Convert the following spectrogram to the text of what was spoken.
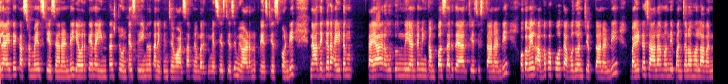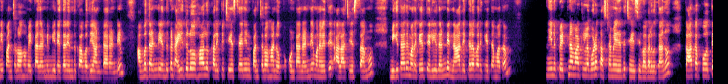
ఇలా అయితే కస్టమైజ్ చేశానండి. ఎవరికైనా ఇంట్రెస్ట్ ఉంటే స్క్రీన్ మీద కనిపించే వాట్సాప్ నెంబర్కి మెసేజ్ చేసి మీ ఆర్డర్ ప్లేస్ చేసుకోండి. నా దగ్గర ఐటమ్ తయారవుతుంది అంటే మేము కంపల్సరీ తయారు చేసి ఇస్తానండి. ఒకవేళ అవ్వకపోతే అవ్వదు అని చెప్తానండి. బయట చాలా మంది పంచలోహాలు అవన్నీ పంచలోహమే కదండి మీ దగ్గర ఎందుకు అవ్వదు అంటారండి. అవ్వదండి ఎందుకంటే ఐదు లోహాలు కలిపి చేస్తే నేను పంచలోహాన్ని ఒప్పుకుంటానండి. మనమైతే అలా చేస్తాము. మిగతాది మనకైతే తెలియదండి. నా దగ్గర వరకు అయితే మాత్రం నేను పెట్టిన వాటిలో కూడా కస్టమైజ్ అయితే చేసి ఇవ్వగలుగుతాను. కాకపోతే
